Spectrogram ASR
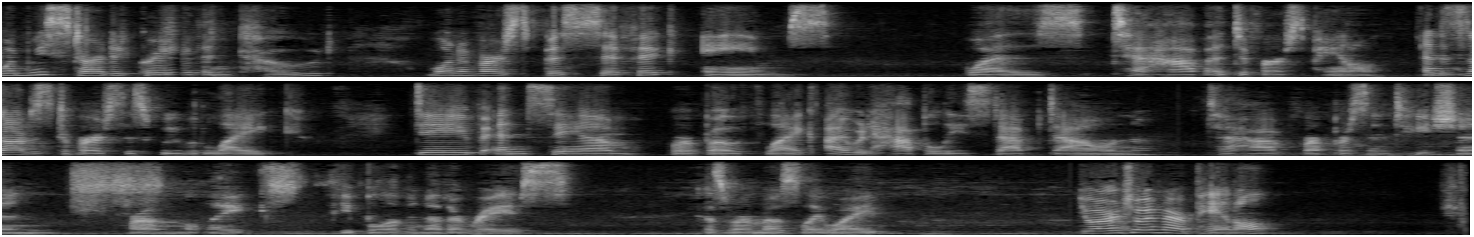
When we started Greater Than Code, one of our specific aims was to have a diverse panel. And it's not as diverse as we would like. Dave and Sam were both like, I would happily step down to have representation from like people of another race because we're mostly white. Do you want to join our panel?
